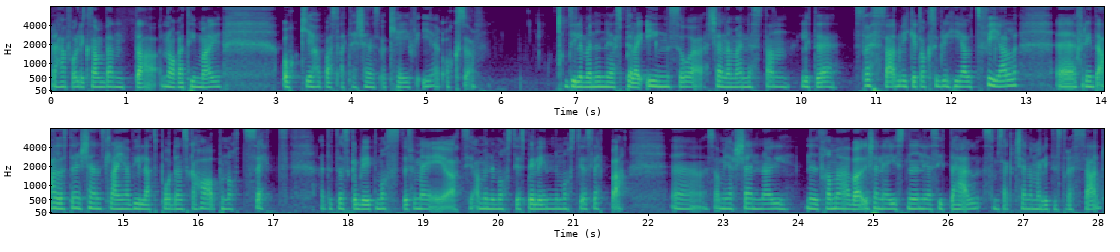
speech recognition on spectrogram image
det här får liksom vänta några timmar. Och jag hoppas att det känns okej okay för er också till och med nu när jag spelar in så känner jag mig nästan lite stressad, vilket också blir helt fel. Eh, för det är inte alls den känslan jag vill att podden ska ha på något sätt. Att detta ska bli ett måste för mig, att ja, men nu måste jag spela in, nu måste jag släppa. Eh, som jag känner nu framöver, känner jag just nu när jag sitter här, som sagt känner mig lite stressad.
